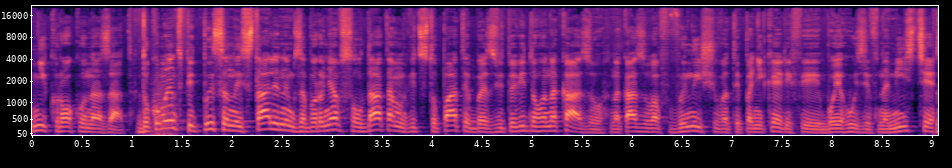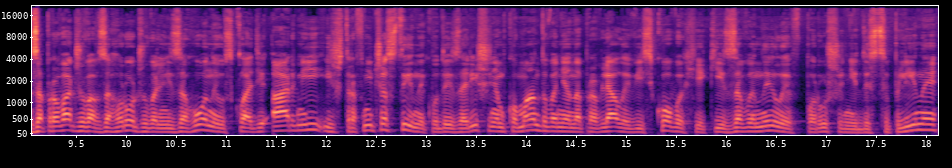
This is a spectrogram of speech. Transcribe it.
ні кроку назад. Документ, підписаний Сталіним, забороняв солдатам відступати без відповідного наказу, наказував винищувати панікерів і боягузів на місці, запроваджував загороджувальні загони у складі армії і штрафні частини, куди за рішенням командування направляли військових, які завинили в порушенні дисципліни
